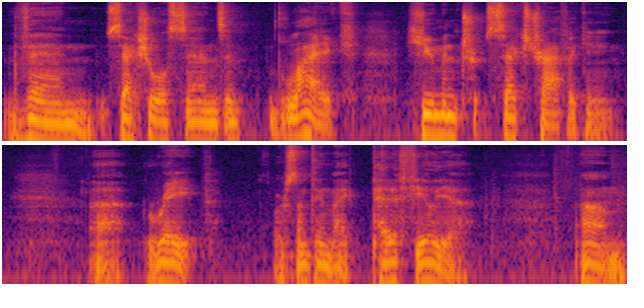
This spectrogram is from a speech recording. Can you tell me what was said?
than sexual sins and like human tr- sex trafficking, uh, rape, or something like pedophilia. Um,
